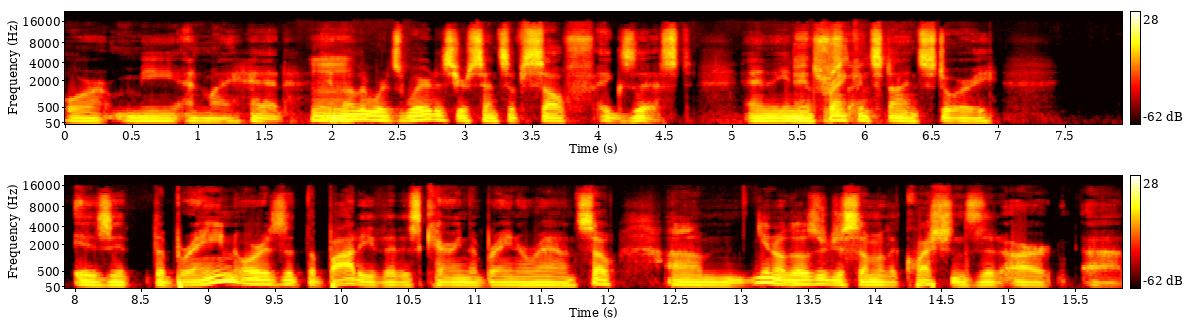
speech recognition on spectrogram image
Or me and my head. In other words, where does your sense of self exist? And in the Frankenstein story, is it the brain or is it the body that is carrying the brain around? So, um, you know, those are just some of the questions that are, uh,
